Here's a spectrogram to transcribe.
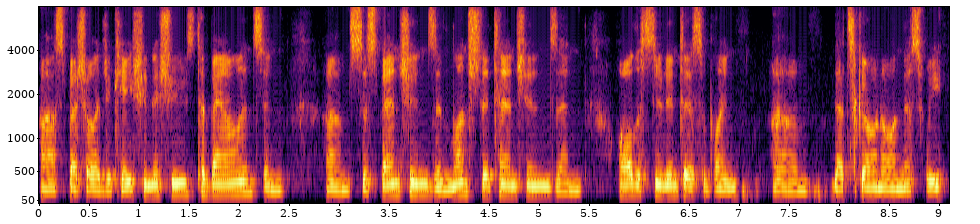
uh, special education issues to balance and um, suspensions and lunch detentions and all the student discipline um, that's going on this week.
